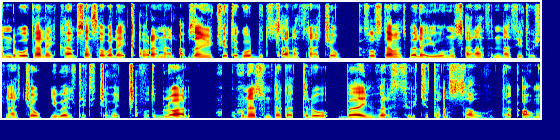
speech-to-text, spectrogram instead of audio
አንድ ቦታ ላይ ከሀምሳ ሰው በላይ ቀብረናል። አብዛኞቹ የተጎዱት ህጻናት ናቸው። ከሶስት ዓመት በላይ የሆኑ ህጻናትና ሴቶች ናቸው ይበልጥ የተጨፈጨፉት ብለዋል። ሁነቱን ተከትሎ በዩኒቨርሲቲዎች የተነሳው ተቃውሞ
